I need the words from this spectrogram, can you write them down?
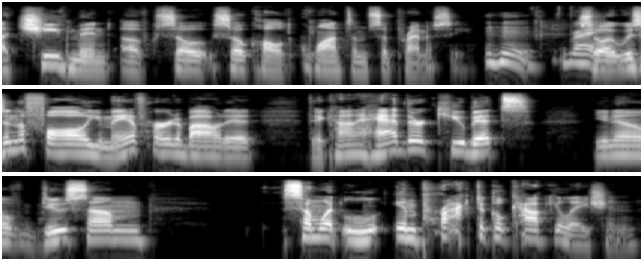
achievement of so so-called quantum supremacy hmm right so it was in the fall. You may have heard about it. They kind of had their qubits, you know, do some somewhat l- impractical calculation,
